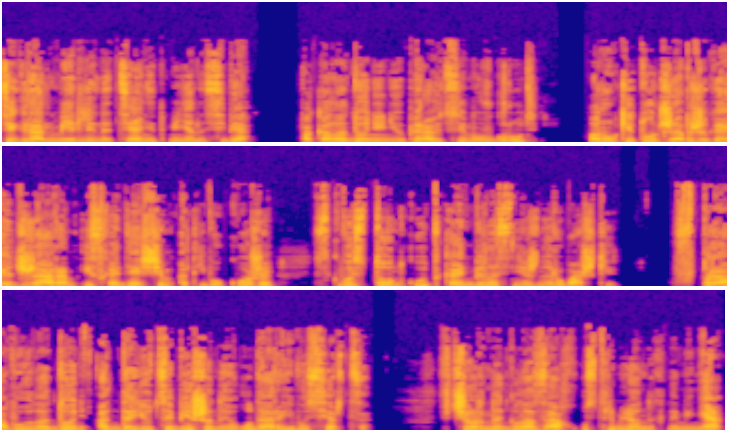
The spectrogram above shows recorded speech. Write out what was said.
Тигран медленно тянет меня на себя, пока ладони не упираются ему в грудь, Руки тут же обжигают жаром, исходящим от его кожи сквозь тонкую ткань белоснежной рубашки. В правую ладонь отдаются бешеные удары его сердца. В черных глазах, устремленных на меня,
